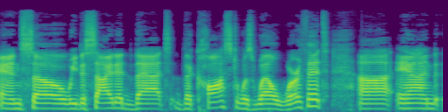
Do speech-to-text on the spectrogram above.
And so we decided that the cost was well worth it. Uh, and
